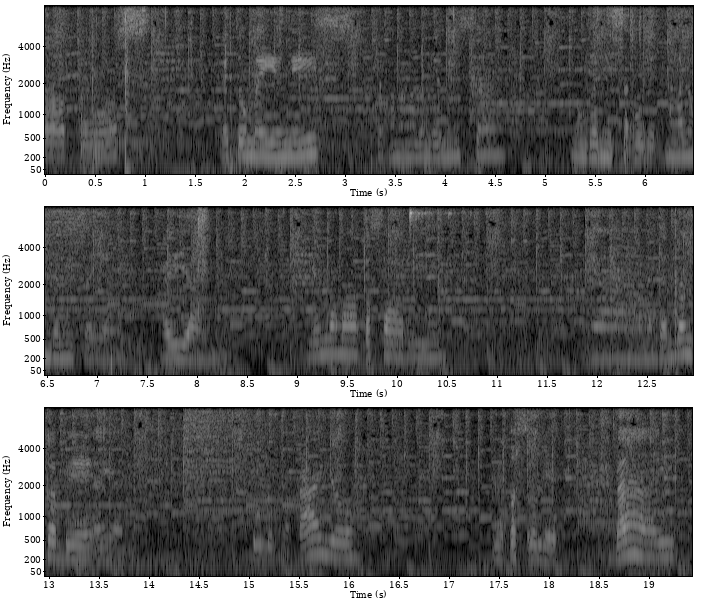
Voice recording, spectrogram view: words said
Tapos, ito mayonnaise, tsaka mga longganisa. Longganisa ulit. Mga longganisa yan. Ayan. Yan lang mga kasari. Ayan. Magandang gabi. Ayan. Tulog na tayo. Bukas ulit. Bye!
